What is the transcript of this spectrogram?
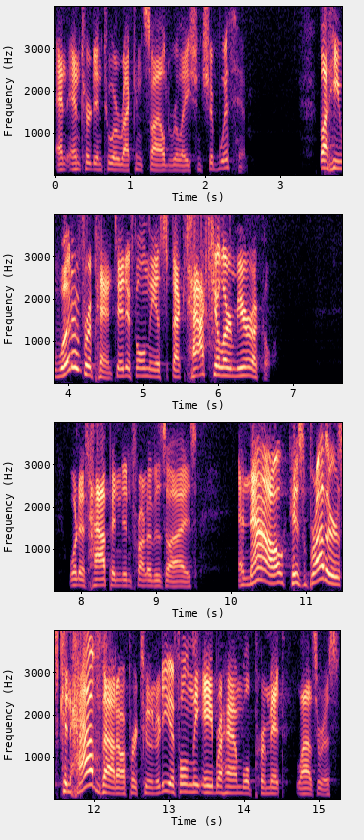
and entered into a reconciled relationship with him. But he would have repented if only a spectacular miracle would have happened in front of his eyes. And now his brothers can have that opportunity if only Abraham will permit Lazarus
